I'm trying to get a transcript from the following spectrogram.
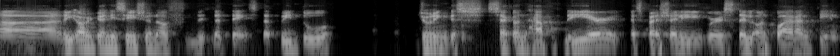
uh, reorganization of the, the things that we do during this second half of the year, especially we're still on quarantine.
